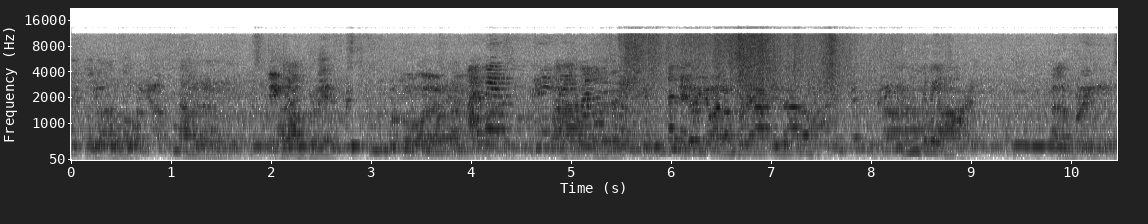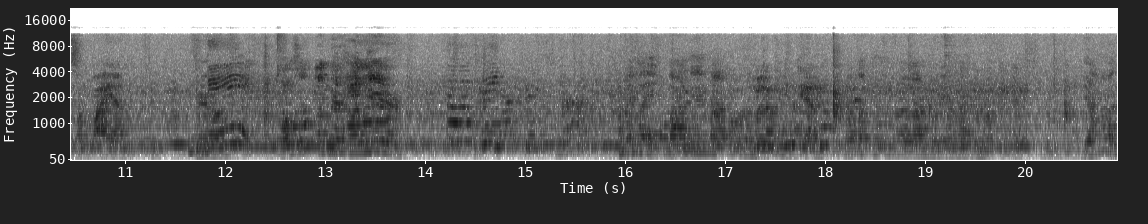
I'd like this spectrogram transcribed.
dati ito na ano, ng alambre. Oo, alam ko. Ah, meron green na alam ko yung dala. Yun, yung alam ko rin akin na ano. Yung green. Ah, alam ko rin sampayan. Hindi. Also, under hanger. Green. May hanger na ano. Malambot yan. Dapat yung alambre na matigas. Yan.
